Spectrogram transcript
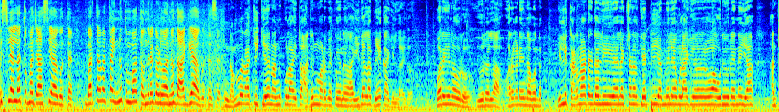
ಬಿಸಿಲೆಲ್ಲ ತುಂಬ ಜಾಸ್ತಿ ಆಗುತ್ತೆ. ಬರ್ತಾ ಬರ್ತಾ ಇನ್ನೂ ತುಂಬ ತೊಂದರೆಗಳು ಅನ್ನೋದು ಆಗೇ ಆಗುತ್ತೆ, ಸರ್. ನಮ್ಮ ರಾಜ್ಯಕ್ಕೆ ಏನು ಅನುಕೂಲ ಆಯಿತು ಅದನ್ನು ಮಾಡಬೇಕು ಏನೋ ಇದೆಲ್ಲ ಬೇಕಾಗಿಲ್ಲ ಇದು. ಹೊರಗಿನವರು, ಇವರೆಲ್ಲ ಹೊರಗಡೆಯಿಂದ ಒಂದು ಇಲ್ಲಿ ಕರ್ನಾಟಕದಲ್ಲಿ ಎಲೆಕ್ಷನಲ್ಲಿ ಗೆದ್ದು ಎಂ ಎಲ್ ಎಗಳಾಗಿರೋ ಅವ್ರು ಇವರೇನೆ ಯಾ ಅಂಥ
